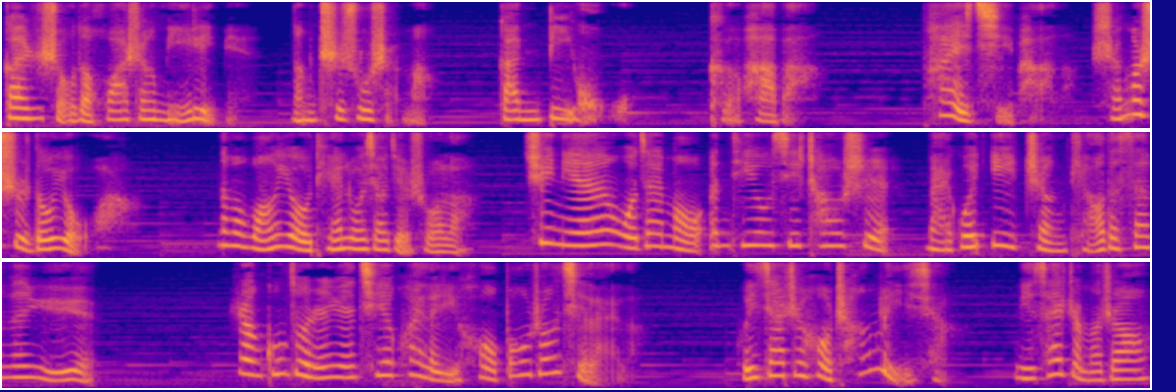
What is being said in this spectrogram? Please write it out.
干熟的花生米里面能吃出什么？干壁虎，可怕吧？太奇葩了，什么事都有啊！”那么，网友田螺小姐说了：“去年我在某 NTUC 超市买过一整条的三文鱼。”让工作人员切块了以后包装起来了，回家之后称了一下，你猜怎么着？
